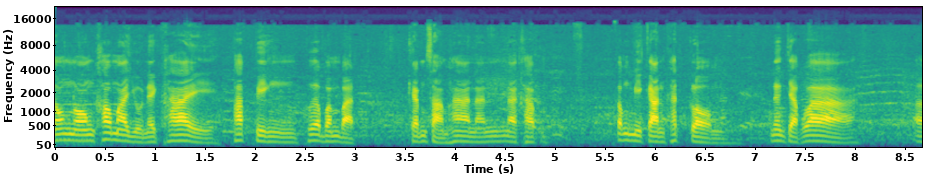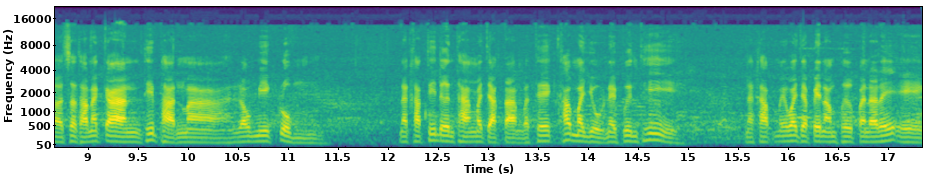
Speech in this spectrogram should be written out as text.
น้องๆเข้ามาอยู่ในค่ายพักพิงเพื่อบำบัดแคมป์35 นั้นนะครับ ต้องมีการคัดกรอง เนื่องจากว่าสถานการณ์ที่ผ่านมาเรามีกลุ่มนะครับที่เดินทางมาจากต่างประเทศเข้ามาอยู่ในพื้นที่นะครับ ไม่ว่าจะเป็นอำเภอปานาเรเอง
